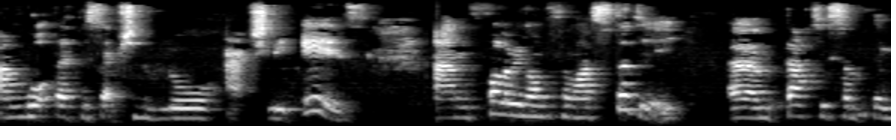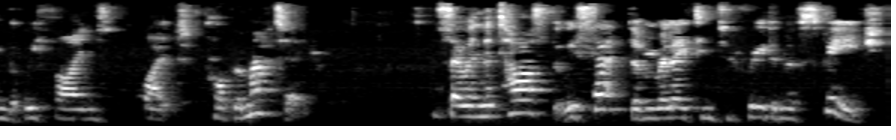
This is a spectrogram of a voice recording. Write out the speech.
and what their perception of law actually is. And following on from our study, um, that is something that we find quite problematic. So, in the task that we set them relating to freedom of speech,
